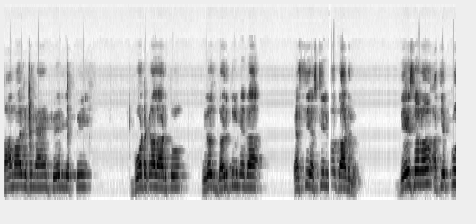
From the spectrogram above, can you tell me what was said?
సామాజిక న్యాయం పేరు చెప్పి బూటకాలు ఆడుతూ ఈరోజు దళితుల మీద ఎస్సీ ఎస్టీలతో దాడులు. దేశంలో అతి ఎక్కువ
